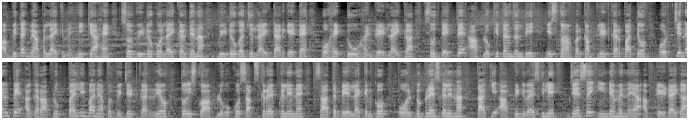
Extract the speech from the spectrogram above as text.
अभी तक भी यहाँ पर लाइक नहीं किया है सो वीडियो को लाइक कर देना। वीडियो का जो लाइक टारगेट है, वो है 200 लाइक का। सो देखते हैं आप लोग कितना जल्दी इसको यहाँ पर कंप्लीट कर पाते हो। और चैनल पे अगर आप लोग पहली बार यहाँ पर विज़िट कर रहे हो तो इसको आप लोगों को सब्सक्राइब कर लेना है, साथ बेल आइकन को ऑल पर प्रेस कर लेना, ताकि आपके डिवाइस के लिए जैसे इंडिया में नया अपडेट आएगा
